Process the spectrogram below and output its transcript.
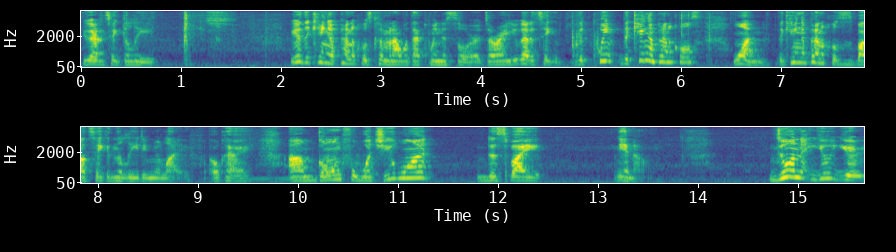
You got to take the lead. You're the King of Pentacles coming out with that Queen of Swords, all right? You got to take the Queen, the King of Pentacles. One, the King of Pentacles is about taking the lead in your life, okay? Um, going for what you want, despite, you know, doing it. You, you're,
